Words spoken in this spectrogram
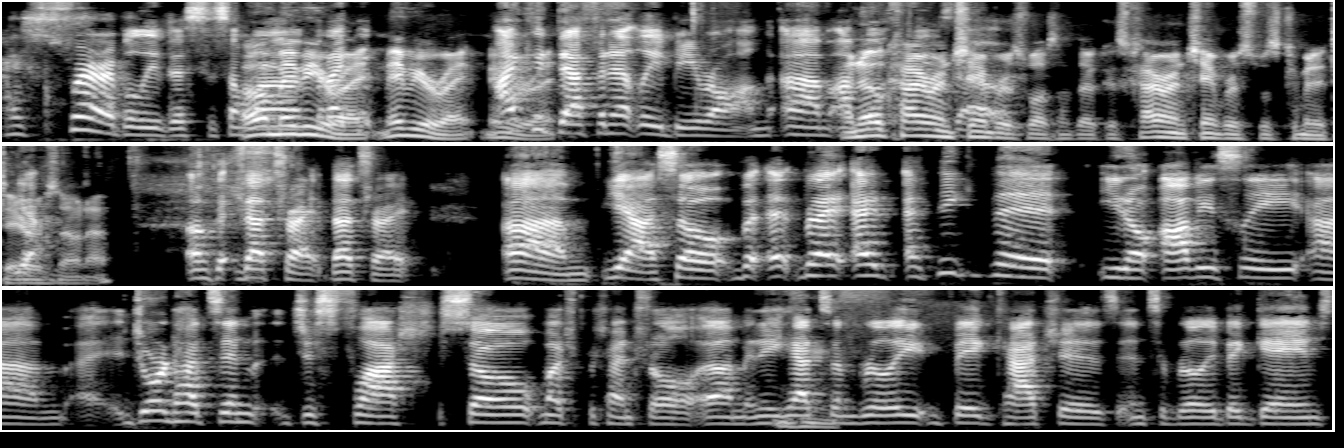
I swear I believe this to someone. Oh, maybe you're right. could- Maybe you're right. Maybe I you're could right. definitely be wrong. Um, I know Kyron these, Chambers though. wasn't though, because Kyron Chambers was committed to Yeah. Arizona. Okay, that's right. That's right. Um, yeah. So, but but I I think that you know obviously um Jordan Hudson just flashed so much potential. Um, and he had Mhm. some really big catches and some really big games.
